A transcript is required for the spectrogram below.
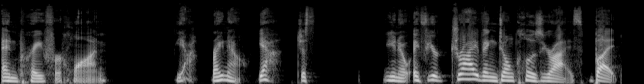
and pray for Juan. Yeah, right now. Yeah, just, you know, if you're driving, don't close your eyes, but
